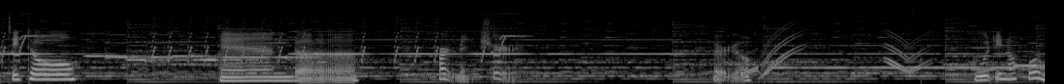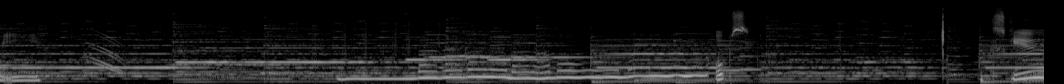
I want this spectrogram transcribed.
Potato. And, uh, apartment. Sure. There we go. Good enough for me. Oops. Excuse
